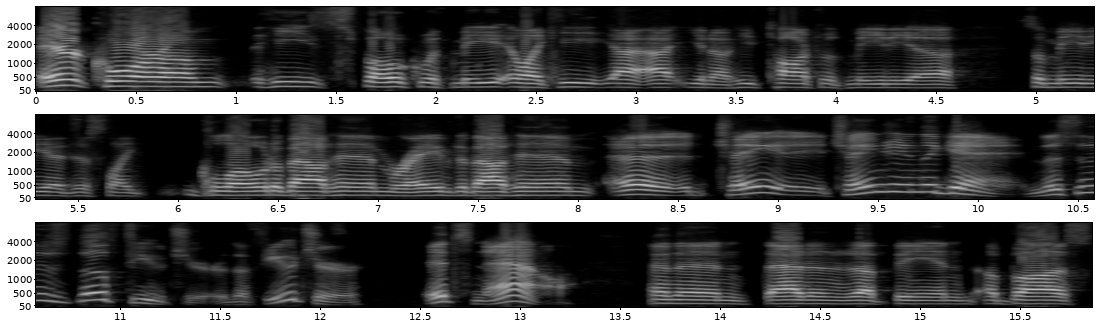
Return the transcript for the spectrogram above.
Eric Quorum. he spoke with me, like he, I, I- you know, he talked with media. So media just like glowed about him, raved about him, uh, cha- changing the game. This is the future. The future, it's now. And then that ended up being a bust.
